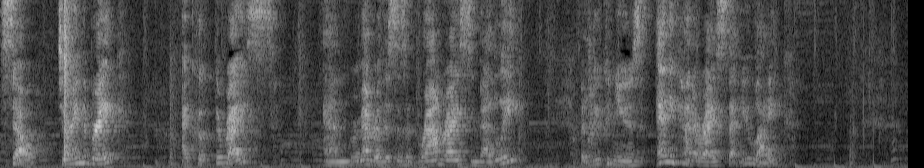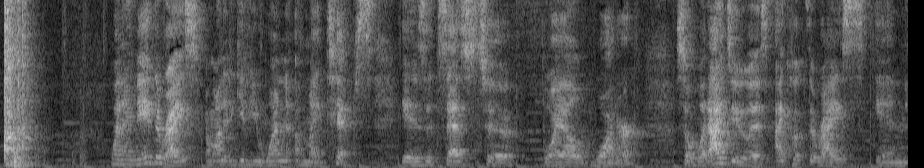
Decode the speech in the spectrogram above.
So during the break, I cooked the rice. And remember, this is a brown rice medley, but you can use any kind of rice that you like. When I made the rice, I wanted to give you one of my tips, is it says to boil water. So what I do is I cook the rice in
